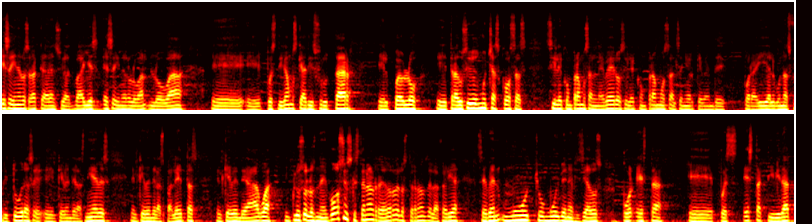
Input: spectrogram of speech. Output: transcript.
Ese dinero se va a quedar en Ciudad Valles, ese dinero lo va, lo va eh, eh, pues digamos que a disfrutar el pueblo eh, traducido en muchas cosas. Si le compramos al nevero, si le compramos al señor que vende por ahí algunas frituras, el, que vende las nieves, el que vende las paletas, el que vende agua, incluso los negocios que están alrededor de los terrenos de la feria se ven mucho, muy beneficiados por esta, eh, pues, esta actividad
